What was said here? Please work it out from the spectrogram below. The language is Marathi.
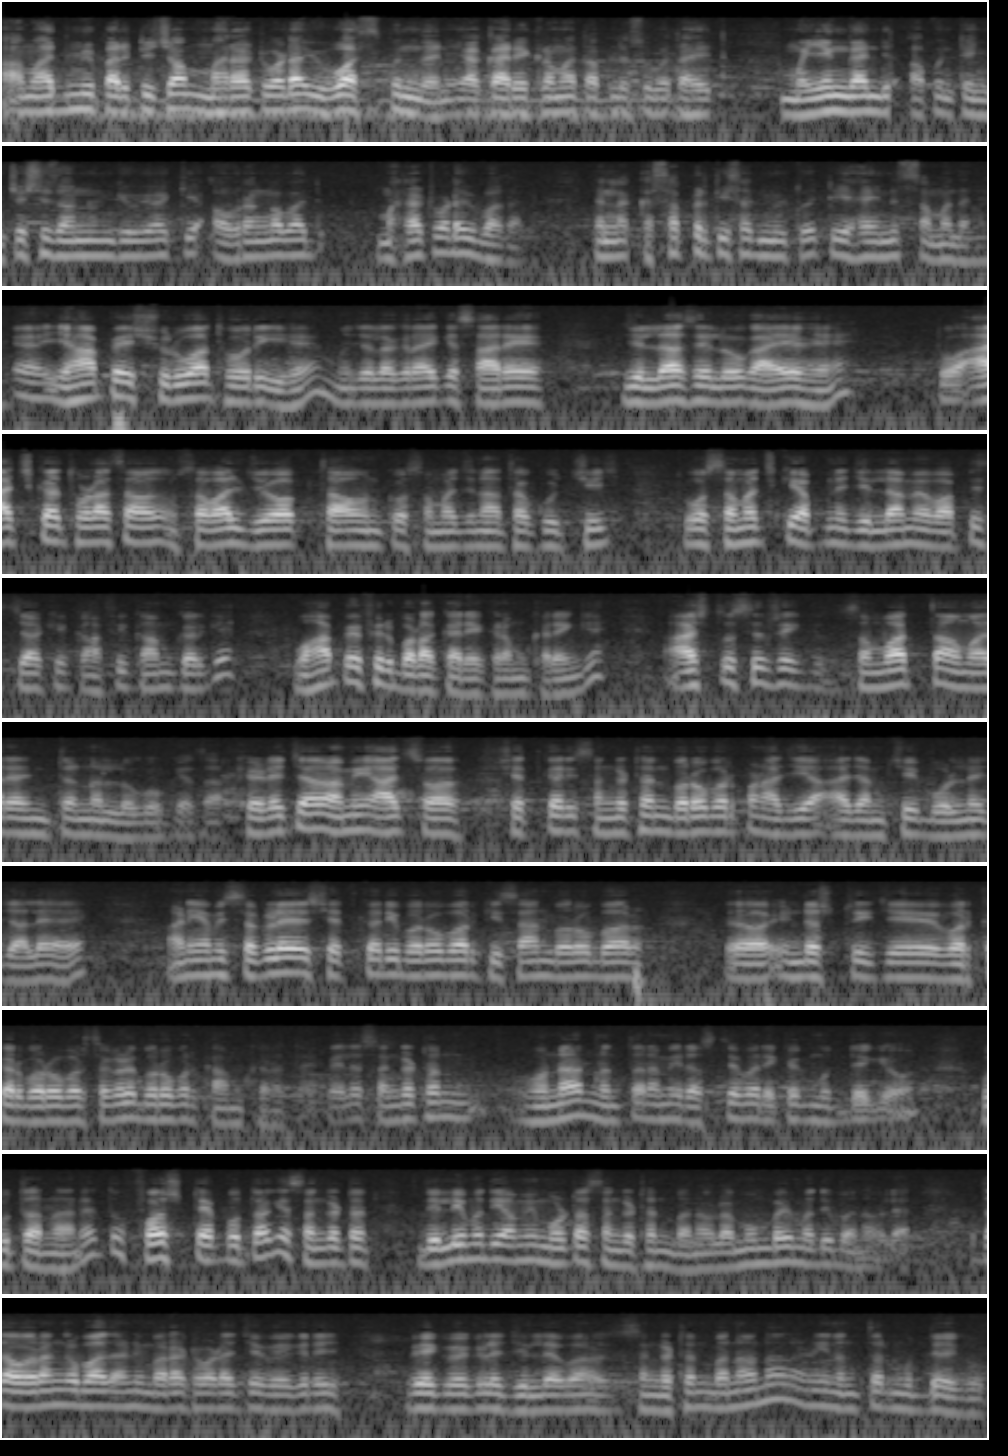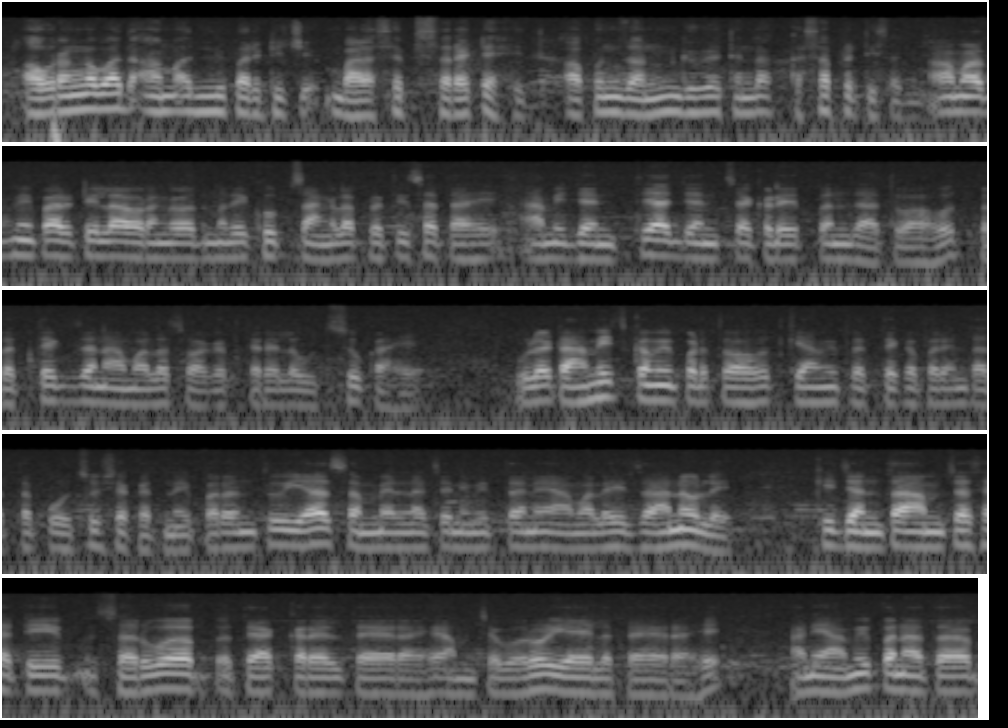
आम आदमी पार्टीच्या मराठवाडा युवा स्पंदन या कार्यक्रमात आपल्यासोबत आहेत. मयंक गांधी आपण त्यांच्याशी जाणून घेऊया की औरंगाबाद मराठवाडा विभागात त्यांना कसा प्रतिसाद मिळतो ते ह्यानं समाधान यहाँ पे शुरुआत हो रही है. मुझे लग रहा है कि सारे जिला से लोग आए हैं. तो आज का थोड़ा सा सवाल जवाब था उनको समझना था कुछ चीज़. वो समझ के अपने जिला में वापस जाके काफ़ी काम करके वहाँ पे फिर बड़ा कार्यक्रम करेंगे। आज तो सिर्फ़ एक संवाद था हमारे इंटरनल लोगों के साथ। खेडेच्या आम्ही आज शेतकरी संघटन बरोबर पण आज आज आमचे बोलणे झाले आहे। आणि आम्ही सगळे शेतकरी बरोबर, किसान बरोबर इंडस्ट्रीचे वर्कर बरोबर सगळे बरोबर काम करत आहे. पहिलं संघटन होणार नंतर आम्ही रस्त्यावर एक एक मुद्दे घेऊन उतरणार आहे. तो फर्स्ट स्टेप होता की संघटन. दिल्लीमध्ये आम्ही मोठं संघटन बनवलं मुंबईमध्ये बनवलं. आता औरंगाबाद आणि मराठवाड्याचे वेगळे वेगवेगळे जिल्ह्यावर संघटन बनवणार आणि नंतर मुद्दे घेऊ. औरंगाबाद आम आदमी पार्टीचे बाळासाहेब सराटे आहेत. आपण जाणून घेऊया त्यांना कसा प्रतिसाद मिळतो. आम आदमी पार्टीला औरंगाबादमध्ये खूप चांगला प्रतिसाद आहे. आम्ही ज्यांच्या ज्यांच्याकडे पण जातो आहोत प्रत्येकजण आम्हाला स्वागत करायला उत्सुक आहे. उलट आम्हीच कमी पडतो आहोत की आम्ही प्रत्येकापर्यंत आता पोहोचू शकत नाही. परंतु या संमेलनाच्या निमित्ताने आम्हाला हे जाणवलं की जनता आमच्यासाठी सर्व त्याग करायला तयार आहे आमच्याबरोबर यायला तयार आहे. आणि आम्ही पण आता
